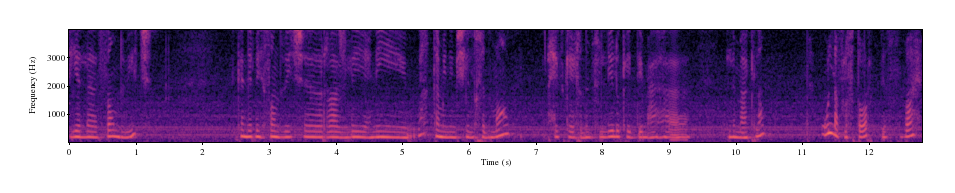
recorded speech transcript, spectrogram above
ديال الساندويتش كندير به ساندويتش راجلي يعني هكا من يمشي للخدمة. حيت كيخدم في الليل وكيدي معاه الماكلة. ولا في الفطور ديال الصباح.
